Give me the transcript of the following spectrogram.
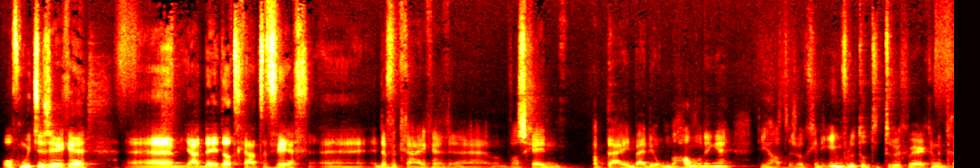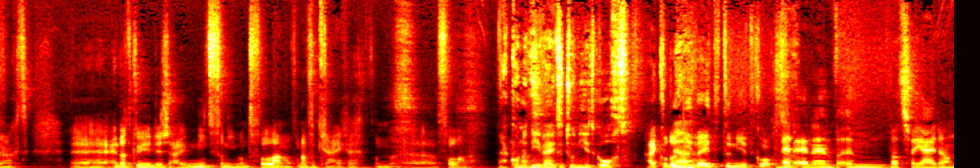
Of moet je zeggen, uh, ja, nee, dat gaat te ver. Uh, de verkrijger was geen partij bij die onderhandelingen. Die had dus ook geen invloed op die terugwerkende kracht. en dat kun je dus eigenlijk niet van iemand verlangen, van een verkrijger van, verlangen. Hij kon het niet weten toen hij het kocht. Hij kon het niet weten toen hij het kocht. En, en, en, en wat zou jij dan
